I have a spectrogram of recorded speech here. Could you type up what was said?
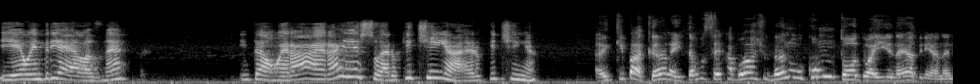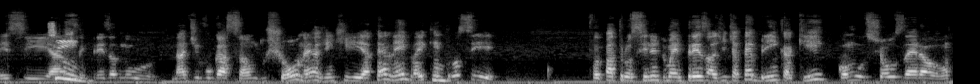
e eu entre elas, né? Então, era, era isso, era o que tinha, era o que tinha. Aí, que bacana, então você acabou ajudando como um todo aí, né, Adriana, nesse a empresa no, na divulgação do show, né? A gente até lembra aí quem trouxe foi patrocínio de uma empresa, a gente até brinca aqui, como os shows eram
